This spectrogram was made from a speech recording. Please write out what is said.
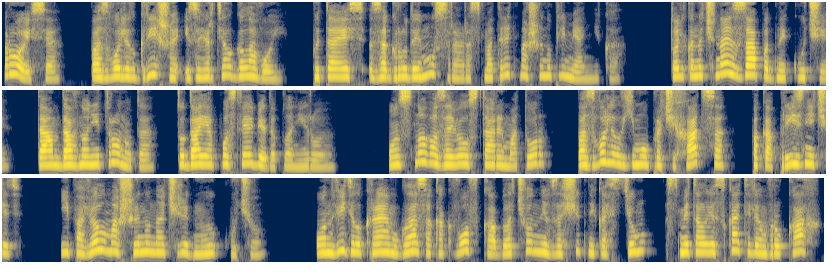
Ройся, позволил Гриша и завертел головой, пытаясь за грудой мусора рассмотреть машину племянника. Только начинай с западной кучи. Там давно не тронуто. Туда я после обеда планирую. Он снова завел старый мотор, позволил ему прочихаться, пока призничать, и повел машину на очередную кучу. Он видел краем глаза, как Вовка, облаченный в защитный костюм, с металлоискателем в руках,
